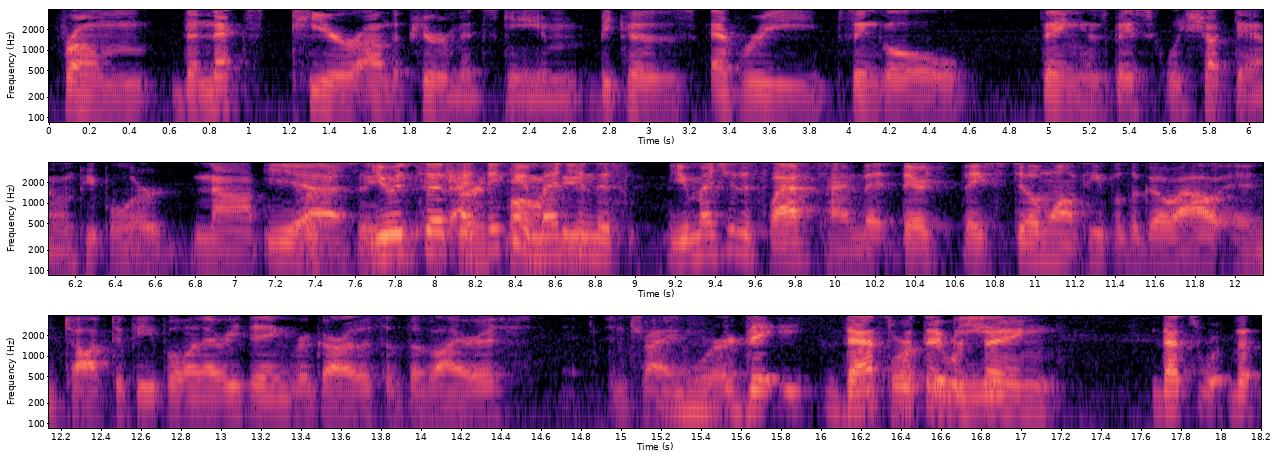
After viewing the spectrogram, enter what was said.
from the next tier on the pyramid scheme because every single thing has basically shut down people are not Yeah, you had said. I think you mentioned this. You mentioned this last time that they they still want people to go out and talk to people and everything, regardless of the virus, and try and work. They, that's what they were bees. saying. That's what. The,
